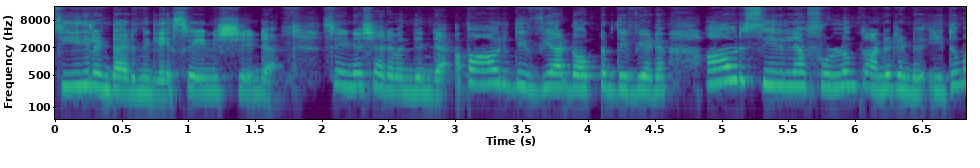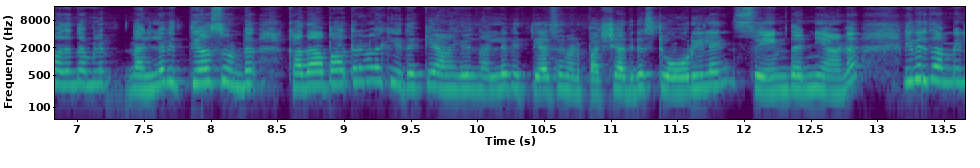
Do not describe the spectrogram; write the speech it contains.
സീരിയൽ ഉണ്ടായിരുന്നില്ലേ ശ്രീനിഷിന്റെ ശ്രീനിഷ് അരവിന്ദിന്റെ. അപ്പോൾ ആ ഒരു ദിവ്യ ഡോക്ടർ ദിവ്യയുടെ ആ ഒരു സീരിയൽ ഞാൻ ഫുള്ളും കണ്ടിട്ടുണ്ട്. ഇതും അത് തമ്മിൽ നല്ല വ്യത്യാസമുണ്ട്. കഥാപാത്രങ്ങളൊക്കെ ഇതൊക്കെയാണെങ്കിൽ നല്ല വ്യത്യാസങ്ങളുണ്ട് പക്ഷേ അതിന്റെ സ്റ്റോറി ലൈൻ സെയിം തന്നെയാണ്. ഇവർ തമ്മിൽ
